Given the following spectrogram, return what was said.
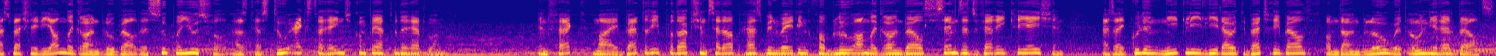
Especially the underground blue belt is super useful as it has 2 extra range compared to the red one. In fact, my battery production setup has been waiting for blue underground belts since its very creation, as I couldn't neatly lead out the battery belt from down below with only red belts.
